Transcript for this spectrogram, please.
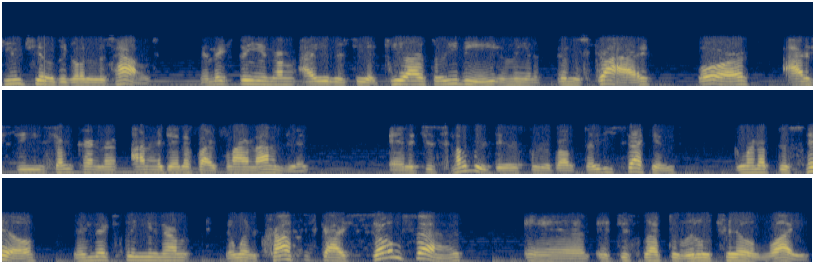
huge hill to go to this house, and next thing you know, I either see a TR3B in the in the sky, or I see some kind of unidentified flying object, and it just hovered there for about 30 seconds, going up this hill. And next thing you know, it went across the sky so fast, and it just left a little trail of light.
